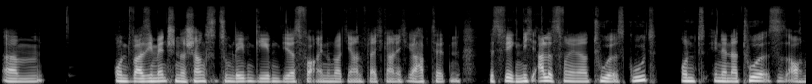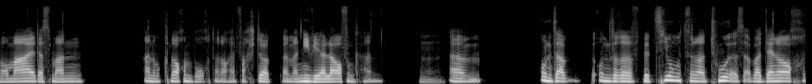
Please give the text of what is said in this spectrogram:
ähm, und weil sie Menschen eine Chance zum Leben geben, die das vor 100 Jahren vielleicht gar nicht gehabt hätten. Deswegen, nicht alles von der Natur ist gut und in der Natur ist es auch normal, dass man an einem Knochenbruch dann auch einfach stirbt, weil man nie wieder laufen kann. Hm. Ähm, unser, unsere Beziehung zur Natur ist aber dennoch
